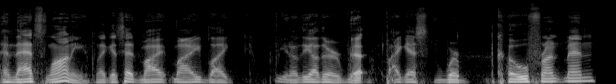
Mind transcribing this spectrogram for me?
and that's Lonnie. Like I said, my my like you know the other. Yeah. I guess we're co-front men.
